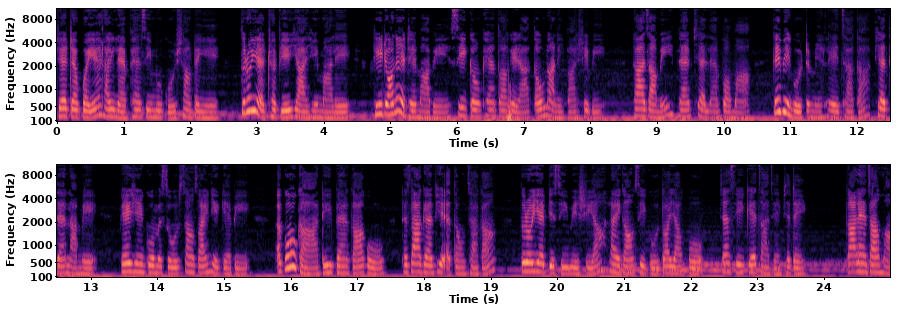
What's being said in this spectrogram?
ရဲတပ်ဖွဲ့ရဲ့လိုက်လံဖမ်းဆီးမှုကိုရှောင်တရင်သူတို့ရဲ့ထွက်ပြေးရရင်မှလည်းဒီတောနယ်ထဲမှာပင်စီကုံခန်းသွားခဲ့တာ၃လနီးပါရှိပြီးဒါကြောင့်မင်းလမ်းဖြတ်လမ်းပေါ်မှာတိပင်ကိုတမင်လှည့်ချကဖြတ်တန်းလာမဲ့ ဘယ်ရင်ကိုမစိုးစောင့်ဆိုင်နေခဲ့ပြီးအခုကဒီဘန်ကားကိုတစားကန်ဖြစ်အတုံးချကသူတို့ရဲ့ပစ္စည်းတွေရှိရာလှိုင်ကောင်းစီကိုတွားရောက်ဖို့ကြံစီခဲ့ကြခြင်းဖြစ်တယ်။ကားလန်ကျောင်းမှာ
